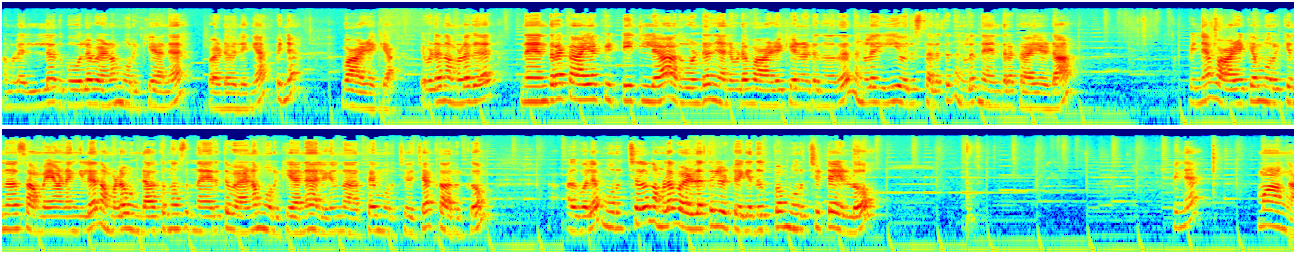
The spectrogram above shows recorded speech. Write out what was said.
നമ്മളെല്ലാം അതുപോലെ വേണം മുറിക്കാൻ പടവലിങ്ങ പിന്നെ വാഴയ്ക്ക. ഇവിടെ നമ്മളത് നേന്ത്രക്കായ കിട്ടിയിട്ടില്ല അതുകൊണ്ട് ഞാനിവിടെ വാഴയ്ക്കാണ് ഇടുന്നത്. നിങ്ങൾ ഈ ഒരു സ്ഥലത്ത് നിങ്ങൾ നേന്ത്രക്കായ ഇടാം. പിന്നെ വാഴയ്ക്ക മുറിക്കുന്ന സമയമാണെങ്കിൽ നമ്മൾ ഉണ്ടാക്കുന്ന നേരത്ത് വേണം മുറിക്കാൻ അല്ലെങ്കിൽ നേരത്തെ മുറിച്ച് വെച്ചാൽ കറുക്കും. അതുപോലെ മുറിച്ചത് നമ്മൾ വെള്ളത്തിൽ ഇട്ട് വയ്ക്കുക ഇതിപ്പം മുറിച്ചിട്ടേ ഉള്ളൂ. പിന്നെ മാങ്ങ.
